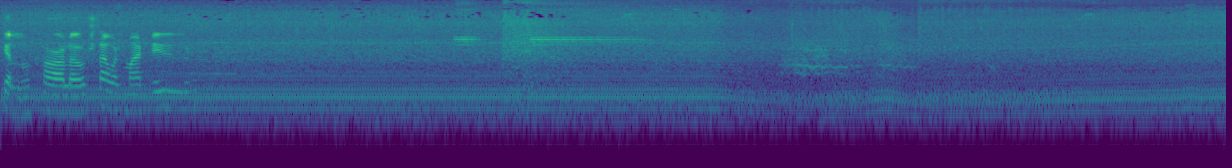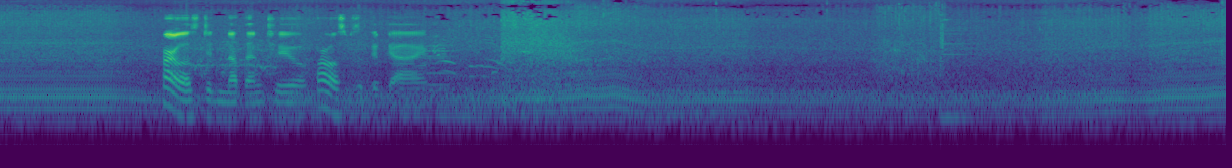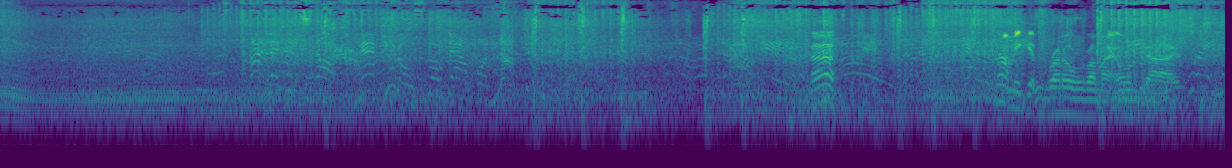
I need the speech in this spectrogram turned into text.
Kill him, Carlos. That was my dude. Carlos did nothing too. Carlos was a good guy. My legend starts, man. You don't slow down for nothing. Ah! Not me getting run over by my own guys.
